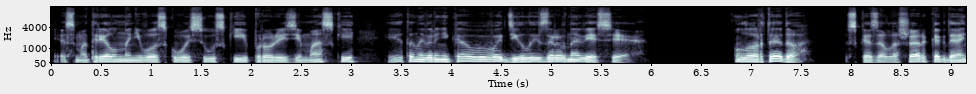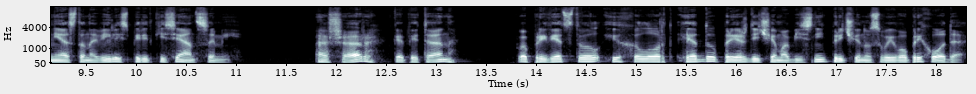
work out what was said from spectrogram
Я смотрел на него сквозь узкие прорези маски, и это наверняка выводило из равновесия. «Лорд Эдо», — сказал Ашар, когда они остановились перед кисянцами. «Ашар, капитан», — поприветствовал их лорд Эдо, прежде чем объяснить причину своего прихода.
